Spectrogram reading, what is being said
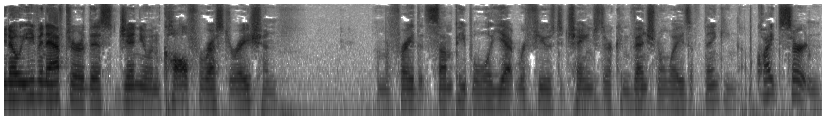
You know, even after this genuine call for restoration, I'm afraid that some people will yet refuse to change their conventional ways of thinking. I'm quite certain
